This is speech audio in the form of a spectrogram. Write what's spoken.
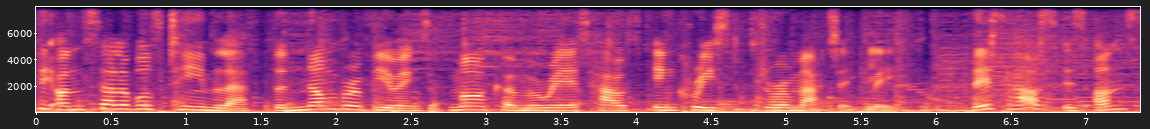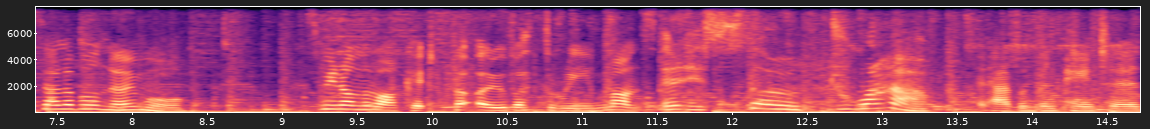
the Unsellables team left, the number of viewings of Marco and Maria's house increased dramatically. This house is unsellable no more. It's been on the market for over three months. It is so drab. It hasn't been painted.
